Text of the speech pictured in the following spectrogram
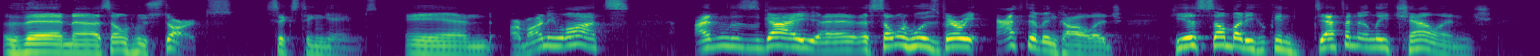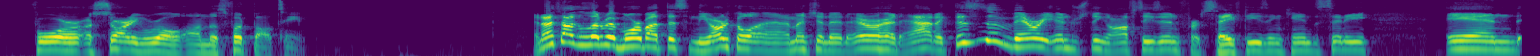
than uh, someone who starts 16 games. And Armani Watts, I think this is a guy, uh, as someone who is very active in college, he is somebody who can definitely challenge for a starting role on this football team. And I talk a little bit more about this in the article I mentioned at Arrowhead Addict. This is a very interesting offseason for safeties in Kansas City. And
